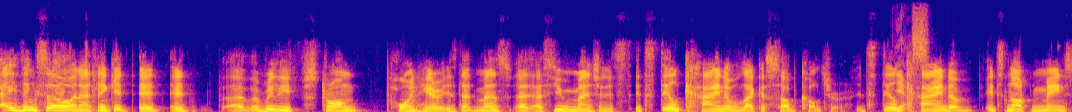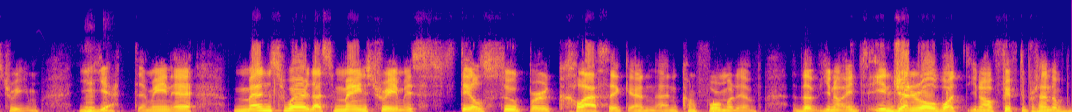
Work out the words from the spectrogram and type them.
I think so, and I think it it it uh, a really strong point here is that men's, as you mentioned, it's it's still kind of like a subculture. It's still Yes. kind of it's not mainstream yet. I mean, uh, menswear that's mainstream is still super classic and and conformative. The you know it, in general what you know 50% of the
